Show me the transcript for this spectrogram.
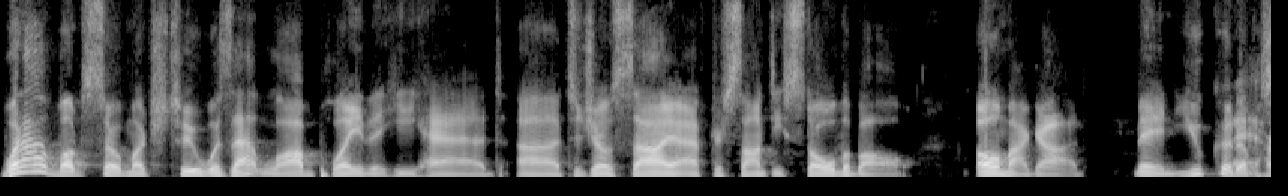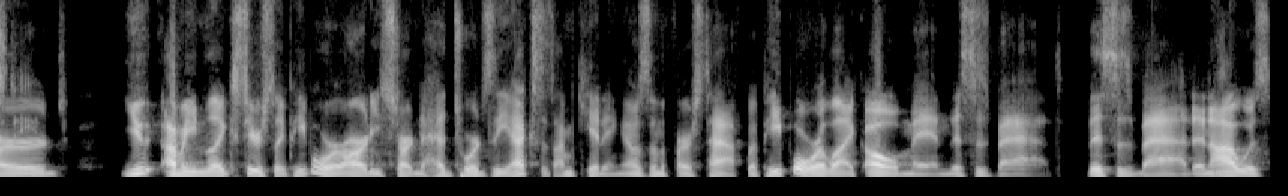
what I loved so much too was that lob play that he had uh, to Josiah after Santi stole the ball. Oh my God, man, you could Nasty. have heard you i mean like seriously people were already starting to head towards the exits. I'm kidding. I was in the first half but people were like oh man this is bad. This is bad. And i was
